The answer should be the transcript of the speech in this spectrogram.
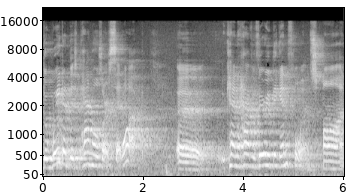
The way that these panels are set up uh, can have a very big influence on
